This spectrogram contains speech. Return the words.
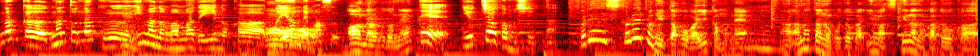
なんかなんとなくうん。今のままでいいのか悩んでます。っあーあーなるほどね。て言っちゃうかもしれない。それストレートに言った方がいいかもね、うんああなたのことが今好きなのかどうか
